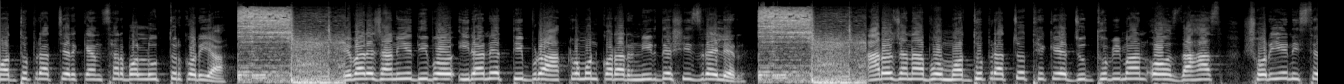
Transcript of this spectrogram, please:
মধ্যপ্রাচ্যের ক্যান্সার বলল উত্তর কোরিয়া। এবারে জানিয়ে দিব ইরানের তীব্র আক্রমণ করার নির্দেশ ইসরায়েলের। আরও জানাব, মধ্যপ্রাচ্য থেকে যুদ্ধবিমান ও জাহাজ সরিয়ে নিচ্ছে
